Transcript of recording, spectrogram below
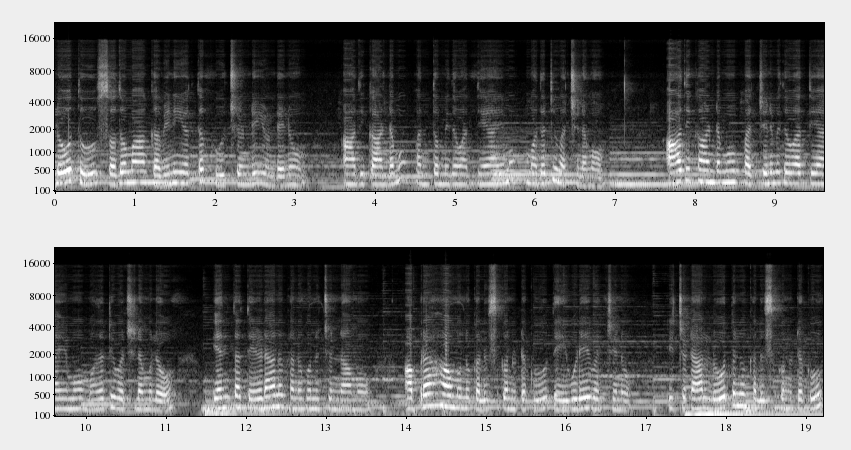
లోతు సొదోమా గవిని యొద్ద కూర్చుండి ఉండెను. ఆది కాండము పంతొమ్మిదవ అధ్యాయము మొదటి వచనము. ఆది కాండము పద్దెనిమిదవ అధ్యాయము మొదటి వచనములో ఎంత తేడాను కనుగొనుచున్నాము? అబ్రహామును కలుసుకొనుటకు దేవుడే వచ్చెను. ఇచ్చట లోతును కలుసుకొనుటకు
